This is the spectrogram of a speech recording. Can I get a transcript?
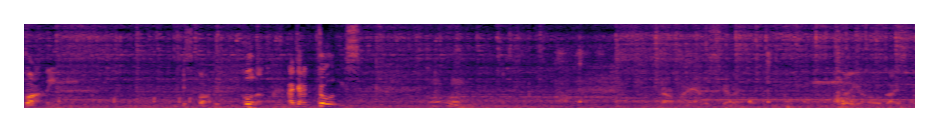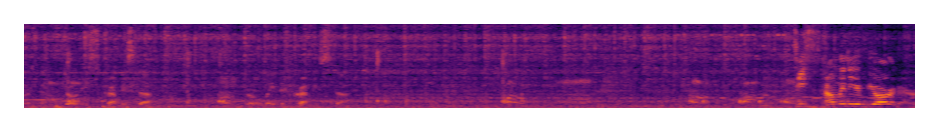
Gonna spot me? He spot me. Hold up. I gotta throw these. Oh man, I just gotta kill you all guys first. Then throw these crappy stuff. Throw away the crappy stuff. Jesus, how many of you are there?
